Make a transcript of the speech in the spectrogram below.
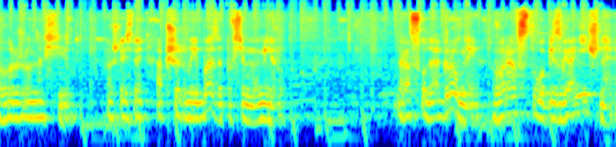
вооруженных сил. Потому что если обширные базы по всему миру, расходы огромные, воровство безграничное.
